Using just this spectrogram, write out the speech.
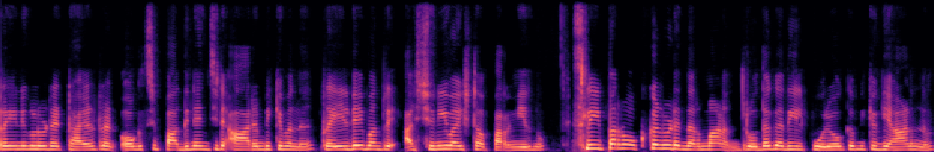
ട്രെയിനുകളുടെ ട്രയൽ റൺ ഓഗസ്റ്റ് പതിനഞ്ചിന് ആരംഭിക്കുമെന്ന് റെയിൽവേ മന്ത്രി അശ്വിനി വൈഷ്ണവ് പറഞ്ഞിരുന്നു. സ്ലീപ്പർ റോക്കുകളുടെ നിർമ്മാണം ദ്രുതഗതിയിൽ പുരോഗമിക്കുകയാണെന്നും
